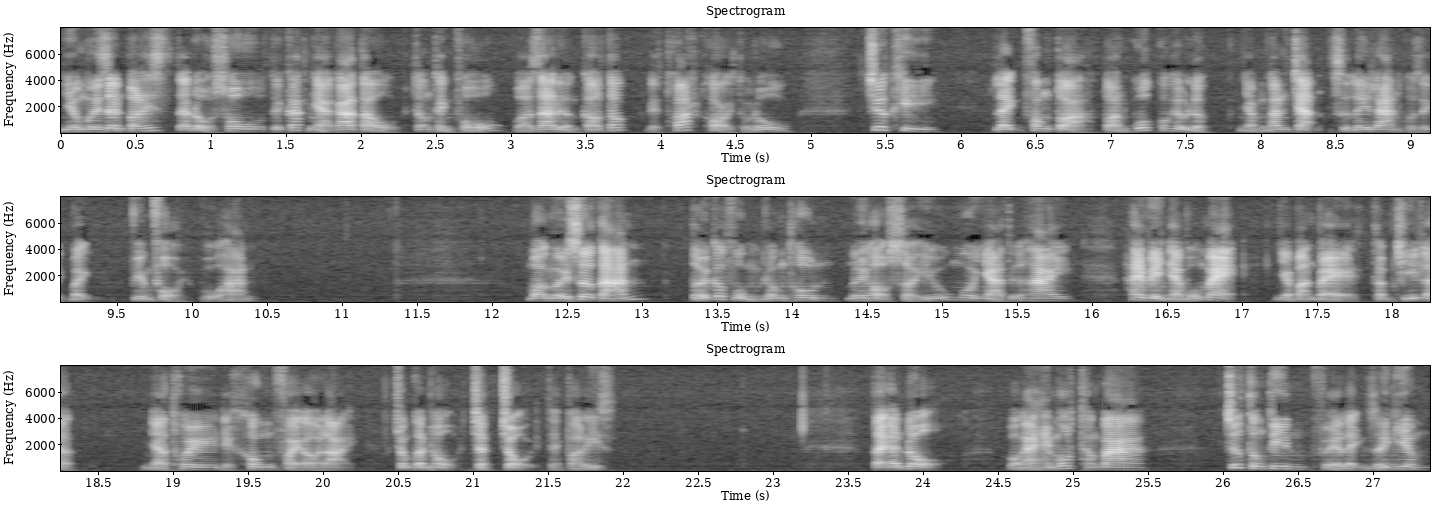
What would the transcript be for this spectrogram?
Nhiều người dân Paris đã đổ xô tới các nhà ga tàu trong thành phố và ra đường cao tốc để thoát khỏi thủ đô trước khi lệnh phong tỏa toàn quốc có hiệu lực nhằm ngăn chặn sự lây lan của dịch bệnh viêm phổi Vũ Hán. Mọi người sơ tán tới các vùng nông thôn nơi họ sở hữu ngôi nhà thứ hai hay về nhà bố mẹ, nhà bạn bè, thậm chí là nhà thuê để không phải ở lại trong căn hộ chật trội tại Paris. Tại Ấn Độ, vào ngày 21 tháng 3, trước thông tin về lệnh giới nghiêm,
